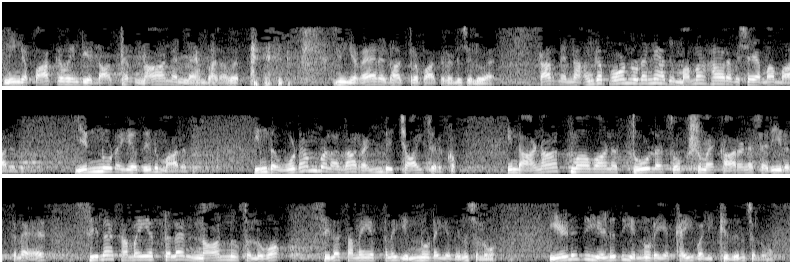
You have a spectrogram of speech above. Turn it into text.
நீங்க பார்க்க வேண்டிய டாக்டர் நான் அல்ல அவர். நீங்க வேற டாக்டரை பார்க்கணும்னு சொல்லுவார். காரணம் என்ன? அங்க போன உடனே அது மமகார விஷயமா மாறுது. என்னுடையதுன்னு மாறுது. இந்த உடம்புல தான் ரெண்டு சாய்ஸ் இருக்கும். இந்த அனாத்மாவான ஸ்தூல சூக்ம காரண சரீரத்துல சில சமயத்துல நான் சொல்லுவோம் சில சமயத்துல என்னுடையதுன்னு சொல்லுவோம். எழுதி எழுதி என்னுடைய கை வலிக்குதுன்னு சொல்லுவோம்.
